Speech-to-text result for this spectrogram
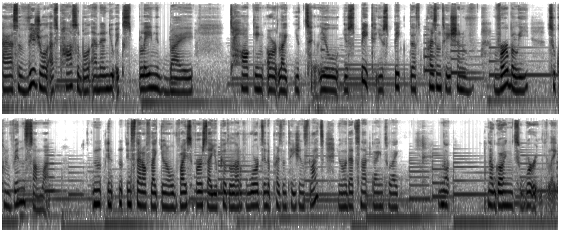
as visual as possible and then you explain it by talking or like you t- you you speak you speak the presentation v- verbally to convince someone. In, in, instead of like you know vice versa you put a lot of words in the presentation slides you know that's not going to like not not going to work like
